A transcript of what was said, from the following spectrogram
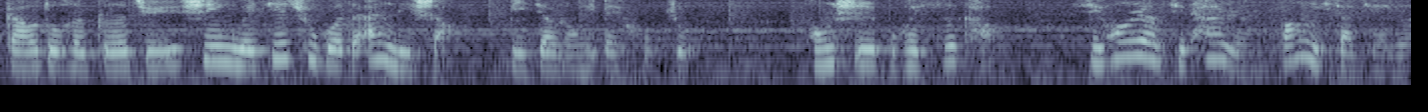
高度和格局是因为接触过的案例少，比较容易被唬住，同时不会思考，喜欢让其他人帮你下结论。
